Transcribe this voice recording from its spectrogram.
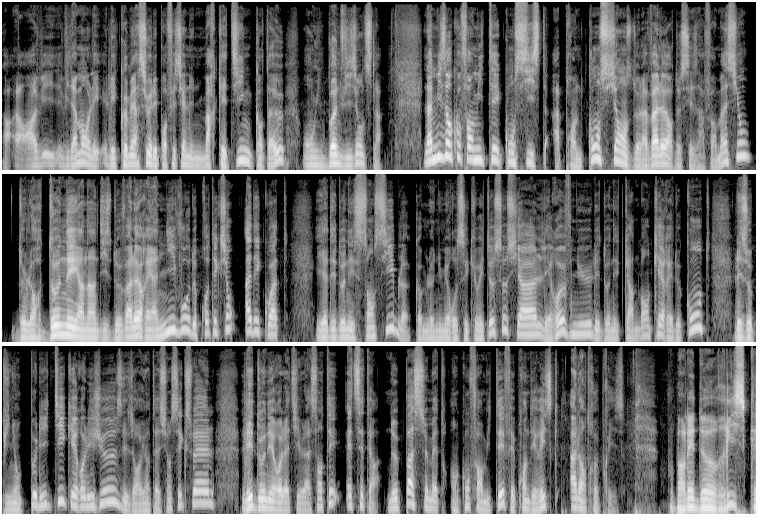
Alors, évidemment, les, les commerciaux et les professionnels du marketing, quant à eux, ont une bonne vision de cela. La mise en conformité consiste à prendre conscience de la valeur de ces informations, de leur donner un indice de valeur et un niveau de protection adéquat. Il y a des données sensibles, comme le numéro de sécurité sociale, les revenus, les données de carte bancaire et de compte, les opinions politiques et religieuses, les orientations sexuelles, les données relatives à la santé, etc. Ne pas se mettre en conformité fait prendre des risques à l'entreprise. Vous parlez de risques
